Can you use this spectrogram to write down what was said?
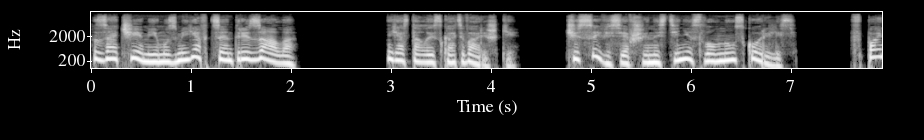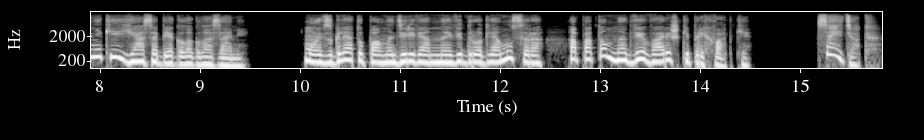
Зачем ему змея в центре зала? Я стала искать варежки. Часы, висевшие на стене, словно ускорились. В панике я забегала глазами. Мой взгляд упал на деревянное ведро для мусора, а потом на две варежки-прихватки. «Сойдет»,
